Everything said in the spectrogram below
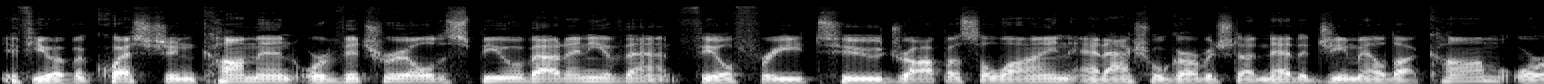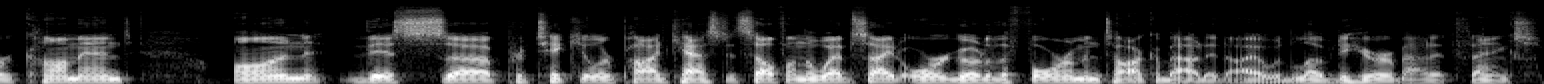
If you have a question, comment, or vitriol to spew about any of that, feel free to drop us a line at actualgarbage.net at gmail.com or comment on this uh, particular podcast itself on the website or go to the forum and talk about it. I would love to hear about it. Thanks.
